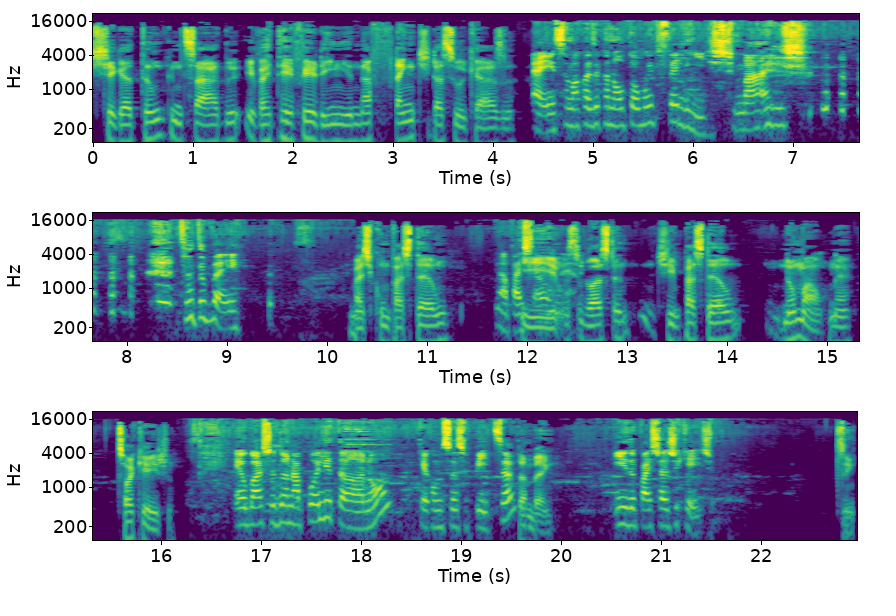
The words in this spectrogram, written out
chegar tão cansado e vai ter feirinha na frente da sua casa. É, isso é uma coisa que eu não tô muito feliz, mas tudo bem. Mas com pastel. Não, pastel. E né? você gosta de pastel normal, né? Só queijo Eu gosto do napolitano, que é como se fosse pizza, também. e do pastel de queijo. Sim,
